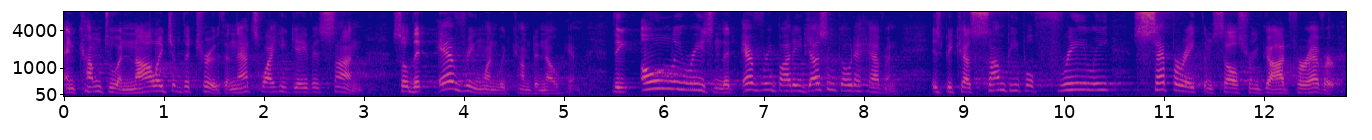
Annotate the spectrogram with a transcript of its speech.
and come to a knowledge of the truth, and that's why He gave His Son, so that everyone would come to know Him. The only reason that everybody doesn't go to heaven is because some people freely separate themselves from God forever.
